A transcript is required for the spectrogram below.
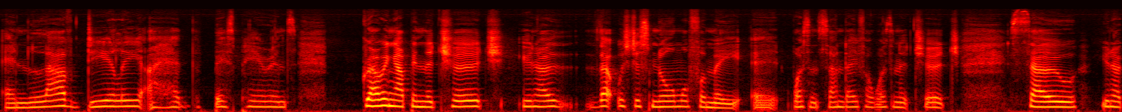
and loved dearly, I had the best parents growing up in the church, you know, that was just normal for me. It wasn't Sunday if I wasn't at church. So, you know,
